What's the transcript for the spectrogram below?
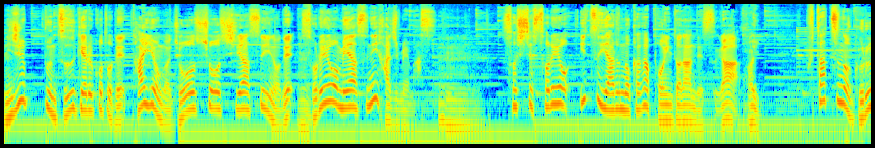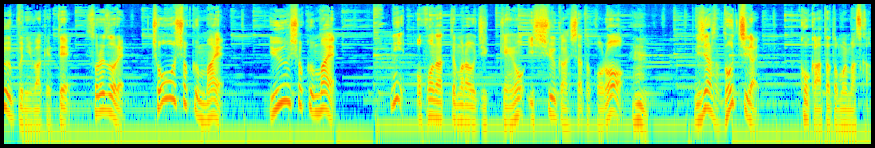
20分続けることで体温が上昇しやすいので、うんそれを目安に始めますうんそしてそれをいつやるのかがポイントなんですがはい。2つのグループに分けてそれぞれ朝食前夕食前に行ってもらう実験を1週間したところうん。西原さんどっちが効果あったと思いますか？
